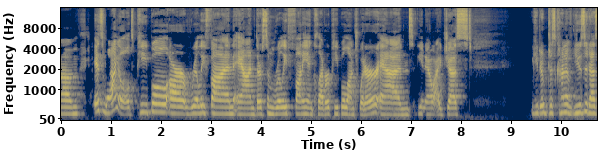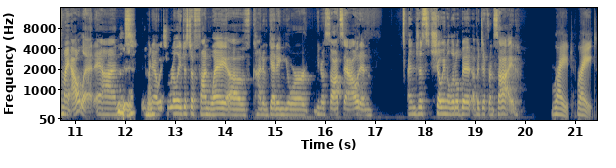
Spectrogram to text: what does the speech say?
um, it's wild. People are really fun, and there's some really funny and clever people on Twitter. And, you know, I just, you know, just kind of use it as my outlet. And, mm-hmm. you know, it's really just a fun way of kind of getting your, you know, thoughts out and, and just showing a little bit of a different side. Right, right.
